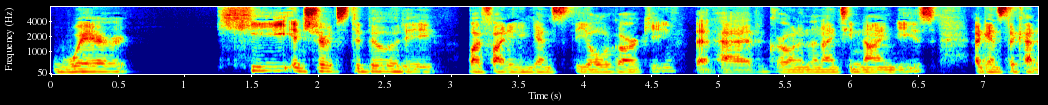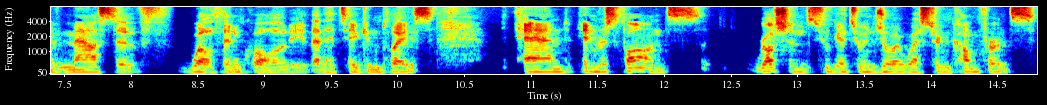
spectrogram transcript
where he ensured stability by fighting against the oligarchy that had grown in the 1990s, against the kind of massive wealth inequality that had taken place. And in response, Russians who get to enjoy Western comforts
